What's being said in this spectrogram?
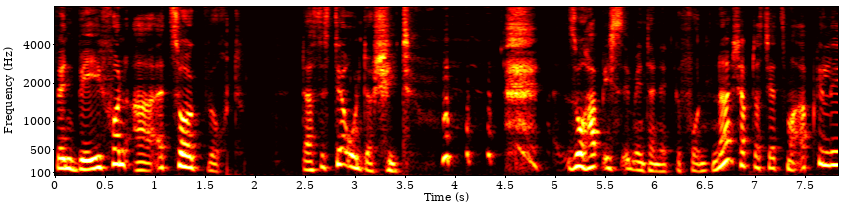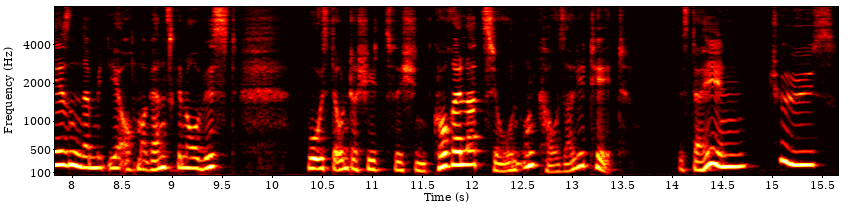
wenn B von A erzeugt wird. Das ist der Unterschied. so habe ich es im Internet gefunden. Ne? Ich habe das jetzt mal abgelesen, damit ihr auch mal ganz genau wisst, wo ist der Unterschied zwischen Korrelation und Kausalität. Bis dahin, tschüss.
